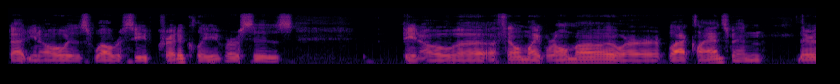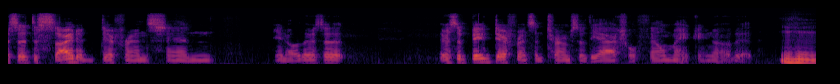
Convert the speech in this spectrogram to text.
that you know is well received critically versus you know uh, a film like Roma or BlacKkKlansman, there's a decided difference in you know there's a there's a big difference in terms of the actual filmmaking of it Mm-hmm.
